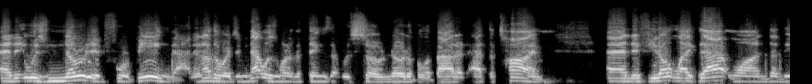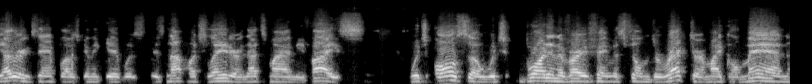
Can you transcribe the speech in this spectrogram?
And it was noted for being that. In other words, I mean, that was one of the things that was so notable about it at the time. And if you don't like that one, then the other example I was going to give was is not much later, and that's Miami Vice which also which brought in a very famous film director michael mann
